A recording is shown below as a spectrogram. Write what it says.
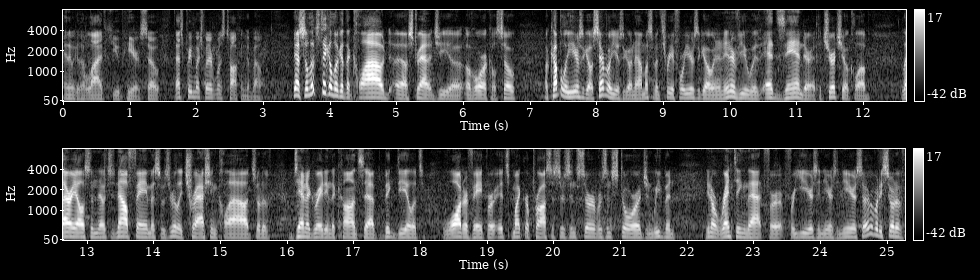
then we get a live cube here. So that's pretty much what everyone's talking about. Yeah, so let's take a look at the cloud uh, strategy uh, of Oracle. So a couple of years ago, several years ago now, must have been three or four years ago, in an interview with Ed Zander at the Churchill Club, Larry Ellison, which is now famous, was really trashing cloud, sort of denigrating the concept, big deal, it's water vapor, it's microprocessors and servers and storage, and we've been you know, renting that for, for years and years and years, so everybody sort of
